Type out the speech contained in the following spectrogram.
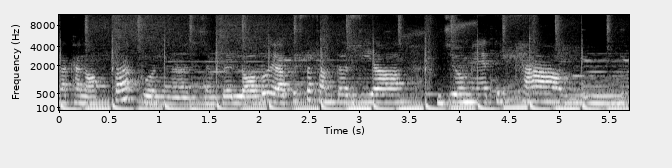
una canotta con sempre il logo e ha questa fantasia geometrica mm,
